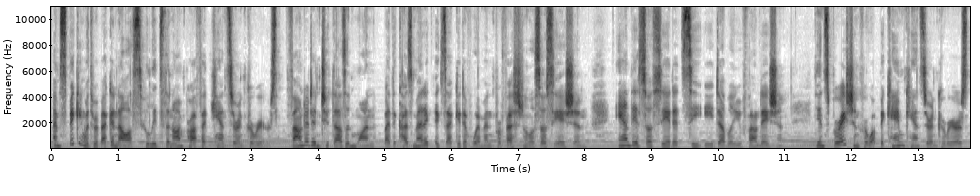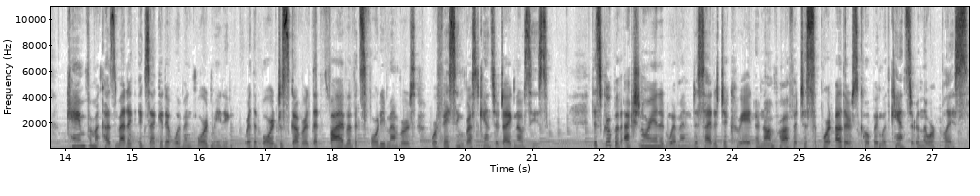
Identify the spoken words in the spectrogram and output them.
I'm speaking with Rebecca Nellis, who leads the nonprofit Cancer and Careers, founded in 2001 by the Cosmetic Executive Women Professional Association and the associated CEW Foundation. The inspiration for what became Cancer and Careers came from a Cosmetic Executive Women board meeting, where the board discovered that five of its 40 members were facing breast cancer diagnoses. This group of action oriented women decided to create a nonprofit to support others coping with cancer in the workplace.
